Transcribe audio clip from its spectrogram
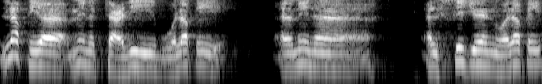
لقي من التعذيب ولقي من السجن ولقي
